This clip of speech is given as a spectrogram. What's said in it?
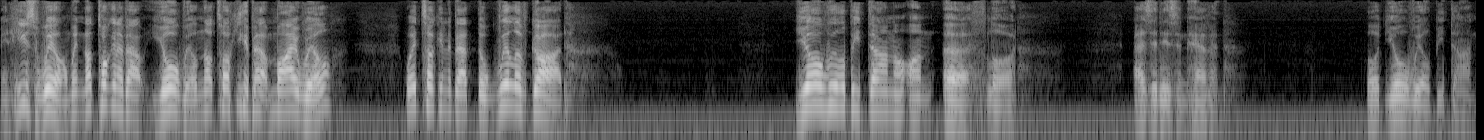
And His will, we're not talking about your will, not talking about my will. We're talking about the will of God. Your will be done on earth, Lord, as it is in heaven. Lord, your will be done.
